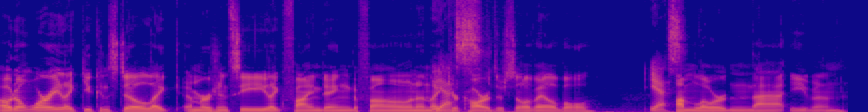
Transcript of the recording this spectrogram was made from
oh don't worry like you can still like emergency like finding the phone and like your cards are still available. Yes. I'm lower than that even.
